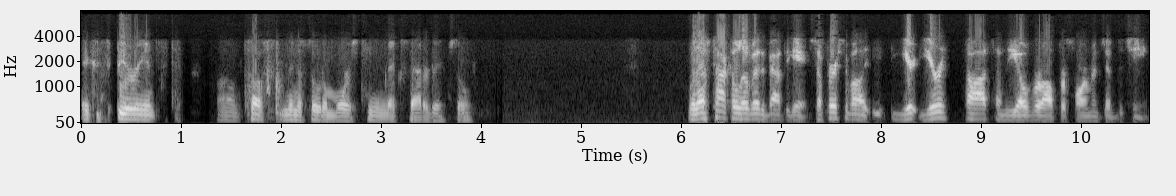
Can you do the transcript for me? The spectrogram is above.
experienced, um, tough Minnesota Morris team next Saturday. So well, let's talk a little bit about the game. So, first of all, your your thoughts on the overall performance of the team.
